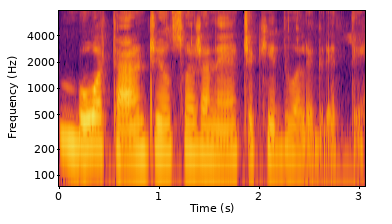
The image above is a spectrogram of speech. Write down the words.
Boa tarde, eu sou a Janete aqui do Alegrete.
